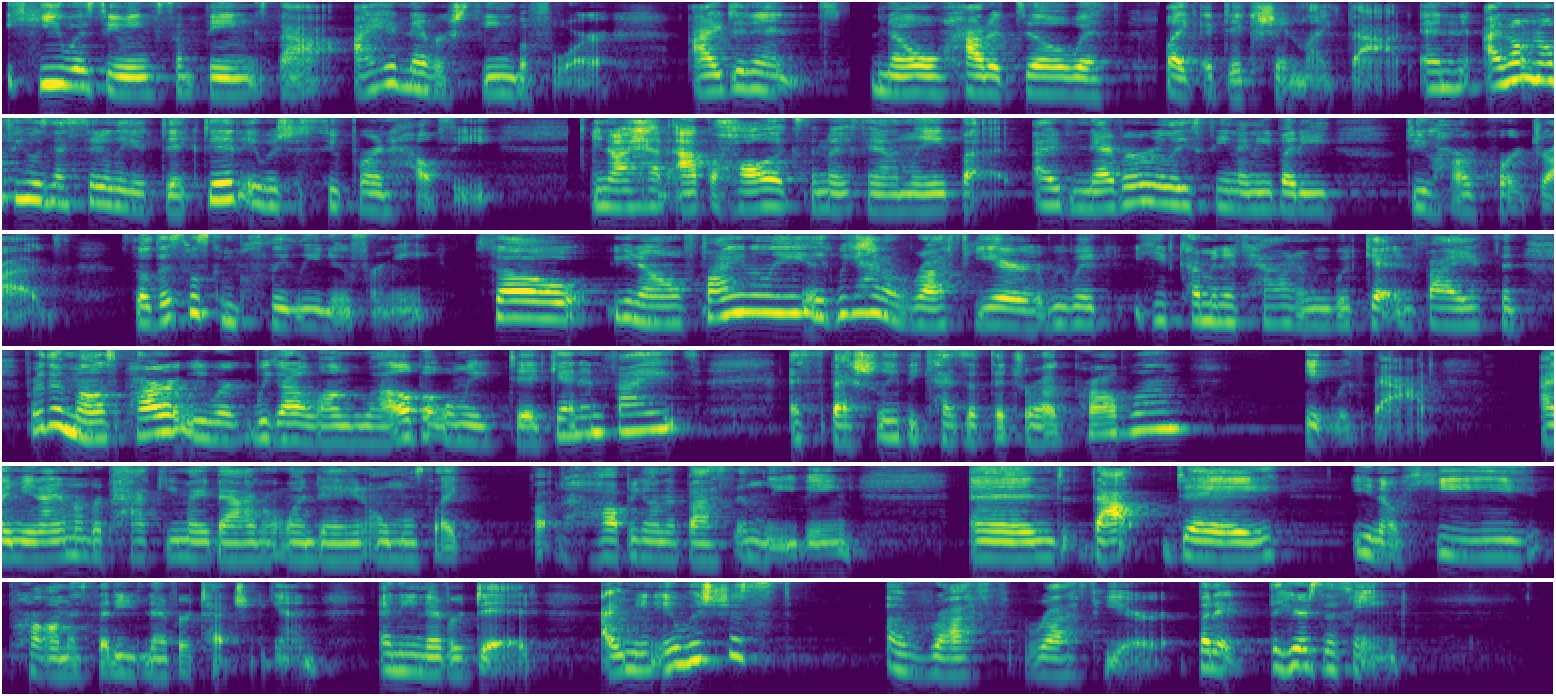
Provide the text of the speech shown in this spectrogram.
he was doing some things that I had never seen before. I didn't know how to deal with like addiction like that. And I don't know if he was necessarily addicted, it was just super unhealthy. You know, I have alcoholics in my family, but I've never really seen anybody do hardcore drugs. So this was completely new for me. So, you know, finally, like we had a rough year. We would he'd come into town and we would get in fights and for the most part we were we got along well, but when we did get in fights, especially because of the drug problem, it was bad. I mean, I remember packing my bag one day and almost like hopping on a bus and leaving. And that day, you know, he promised that he'd never touch it again, and he never did. I mean, it was just a rough, rough year. But it, here's the thing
